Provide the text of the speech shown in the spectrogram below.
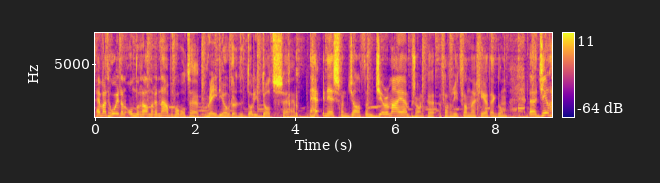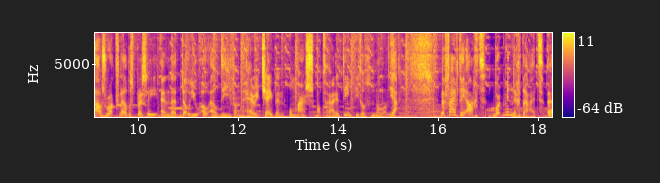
En wat hoor je dan onder andere? Nou, bijvoorbeeld Radio, de, de Dolly Dots. Happiness van Jonathan Jeremiah. Een persoonlijke favoriet van eh, Gerard Ekdom. Eh, Jailhouse Rock van Elvis Presley. En eh, WOLD van Harry Chapin. Om maar wat Radio 10 titels te noemen. Ja. Bij 538 wordt minder gedraaid. Eh,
